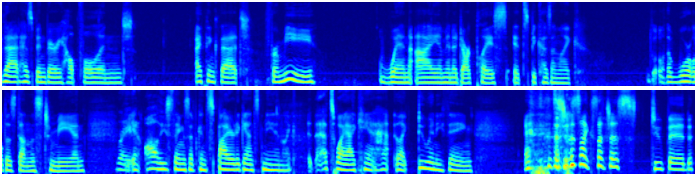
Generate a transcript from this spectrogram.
that has been very helpful. And I think that for me, when I am in a dark place, it's because I'm like, oh, the world has done this to me, and Right. know, all these things have conspired against me, and like that's why I can't ha- like do anything. And it's just like such a stupid,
